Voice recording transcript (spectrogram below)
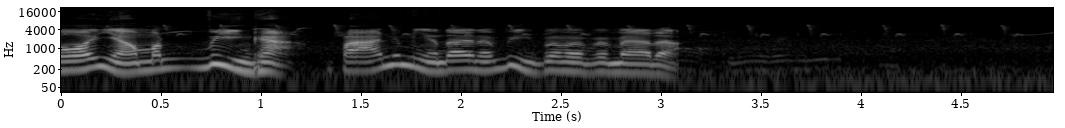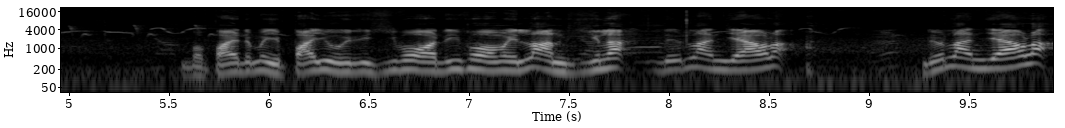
ร้อยอย่างมันวิ่งฮะป่านี่มันยังได้นะวิ่งไปมาไปมาอะบ่ไปเดี๋ยวไม่ไปอยู่ที่พ่อที่พ่อไม่ลั่นทิ้งละเดี๋ยวลั่นยาวละเดี๋ยวลั่นยาวละ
